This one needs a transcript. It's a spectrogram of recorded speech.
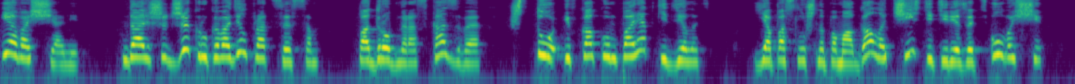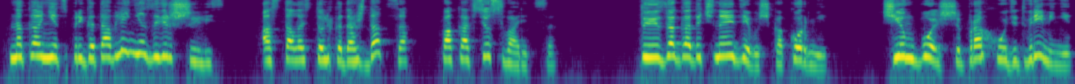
и овощами. Дальше Джек руководил процессом, подробно рассказывая, что и в каком порядке делать. Я послушно помогала чистить и резать овощи. Наконец приготовления завершились. Осталось только дождаться, пока все сварится. Ты загадочная девушка, Корни. Чем больше проходит времени,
